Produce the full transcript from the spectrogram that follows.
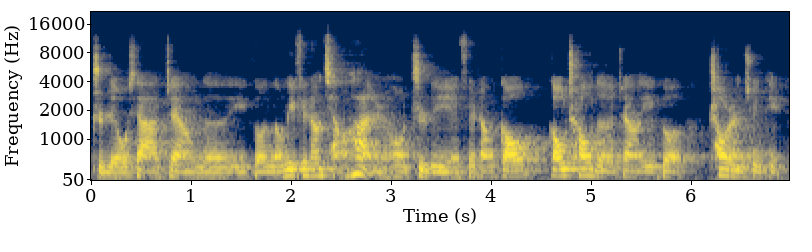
只留下这样的一个能力非常强悍，然后智力也非常高高超的这样一个超人群体。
